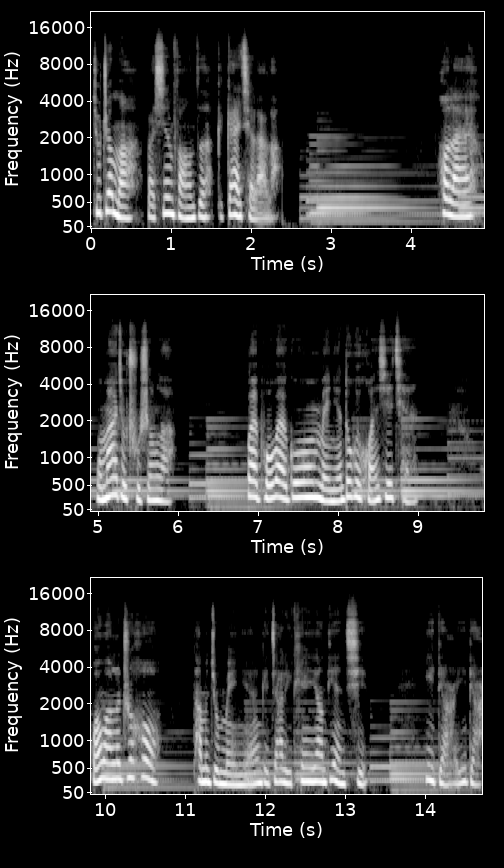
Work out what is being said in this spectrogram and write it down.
就这么把新房子给盖起来了。后来我妈就出生了，外婆外公每年都会还些钱，还完了之后，他们就每年给家里添一样电器，一点儿一点儿，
